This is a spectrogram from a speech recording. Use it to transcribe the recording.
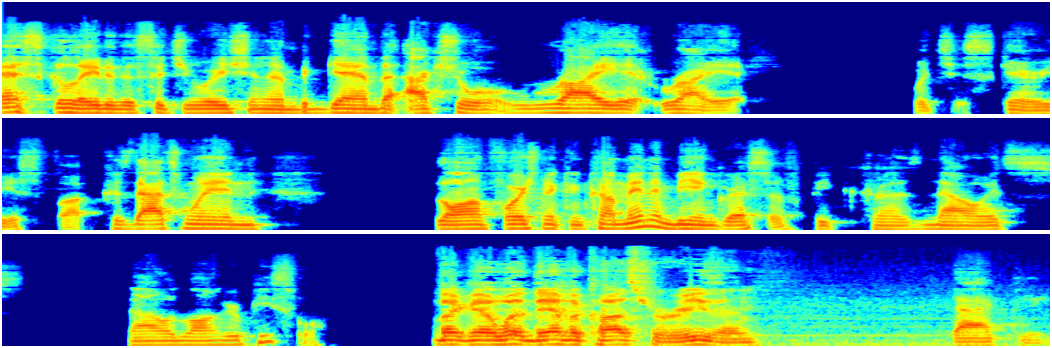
escalated the situation and began the actual riot, riot, which is scary as fuck. Because that's when law enforcement can come in and be aggressive because now it's no longer peaceful. Like, uh, what? They have a cause for a reason. Exactly.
